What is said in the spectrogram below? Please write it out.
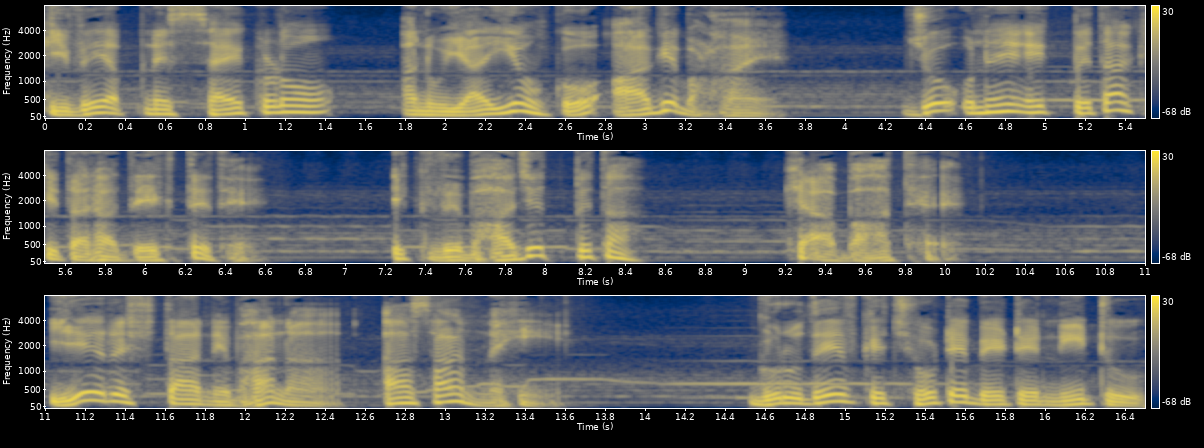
कि वे अपने सैकड़ों अनुयायियों को आगे बढ़ाएँ, जो उन्हें एक पिता की तरह देखते थे। एक विभाजित पिता? क्या बात है। ये रिश्ता निभाना आसान नहीं। गुरुदेव के छोटे बेटे नीटू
